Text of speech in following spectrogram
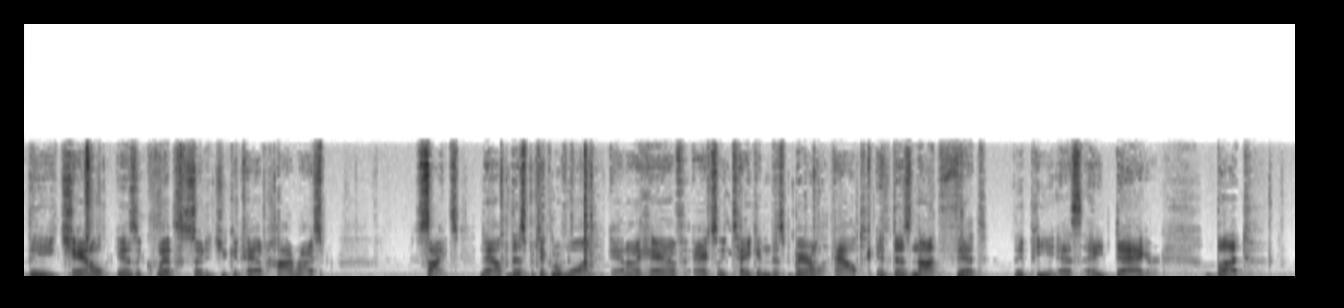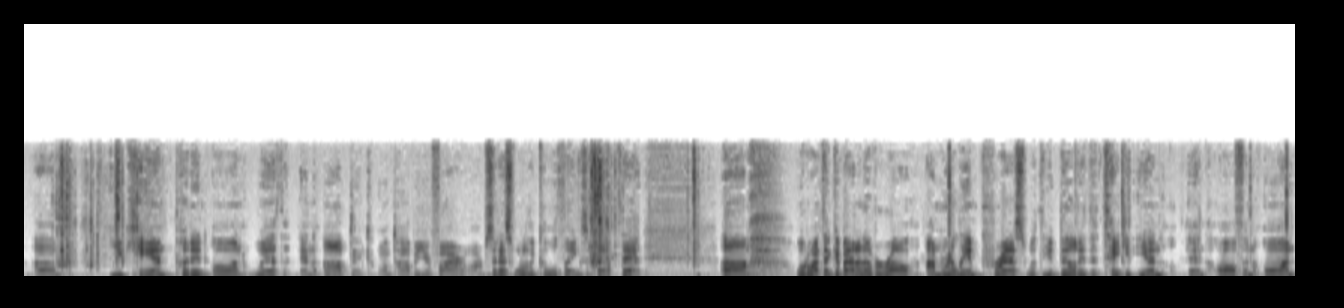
The channel is equipped so that you can have high rise sights. Now, this particular one, and I have actually taken this barrel out, it does not fit the PSA dagger, but um, you can put it on with an optic on top of your firearm. So that's one of the cool things about that. Um, what do I think about it overall? I'm really impressed with the ability to take it in and off and on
